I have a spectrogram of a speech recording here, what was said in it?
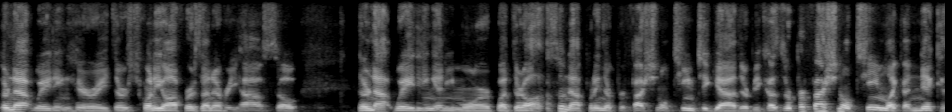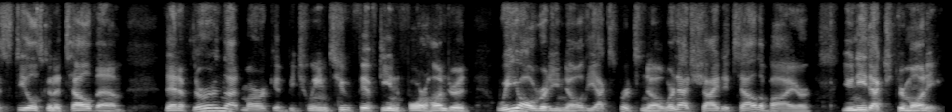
They're not waiting, Harry. There's 20 offers on every house. So they're not waiting anymore, but they're also not putting their professional team together because their professional team, like a Nick Castile, is going to tell them that if they're in that market between 250 and 400, we already know, the experts know, we're not shy to tell the buyer, you need extra money.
